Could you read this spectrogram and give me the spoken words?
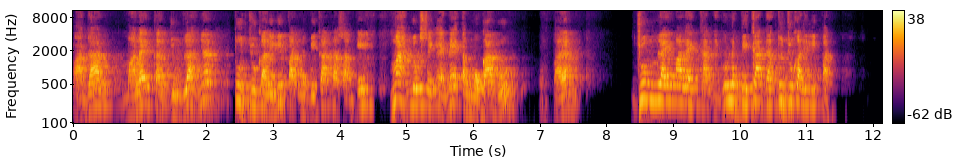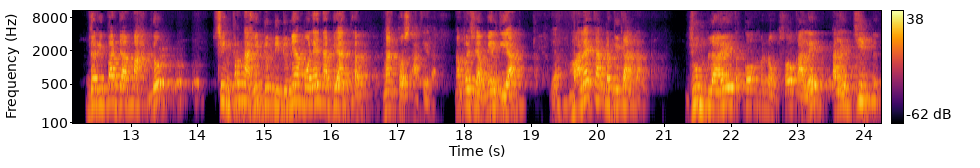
Padahal malaikat jumlahnya tujuh kali lipat lebih kata saking makhluk sing enek teng muka bu. Bayang jumlah malaikat niku lebih kata tujuh kali lipat daripada makhluk sing pernah hidup di dunia mulai Nabi Adam ngantos akhirat. Napa yang milki ya? Ya, malaikat lebih kata jumlahe teko menungso kali kali jin.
